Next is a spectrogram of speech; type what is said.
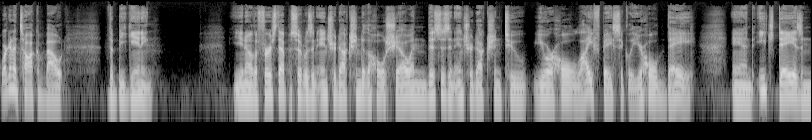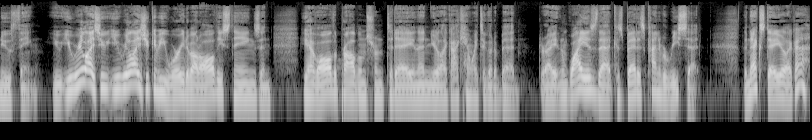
we're going to talk about the beginning. You know, the first episode was an introduction to the whole show, and this is an introduction to your whole life, basically, your whole day. And each day is a new thing. You you realize you you realize you can be worried about all these things and you have all the problems from today, and then you're like, I can't wait to go to bed right? And why is that? Because bed is kind of a reset. The next day, you're like, ah,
